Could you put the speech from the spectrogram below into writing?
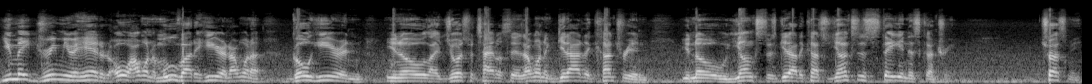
You may dream your head of, oh, I want to move out of here and I want to go here and, you know, like George Title says, I want to get out of the country and, you know, youngsters get out of the country. Youngsters stay in this country. Trust me.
